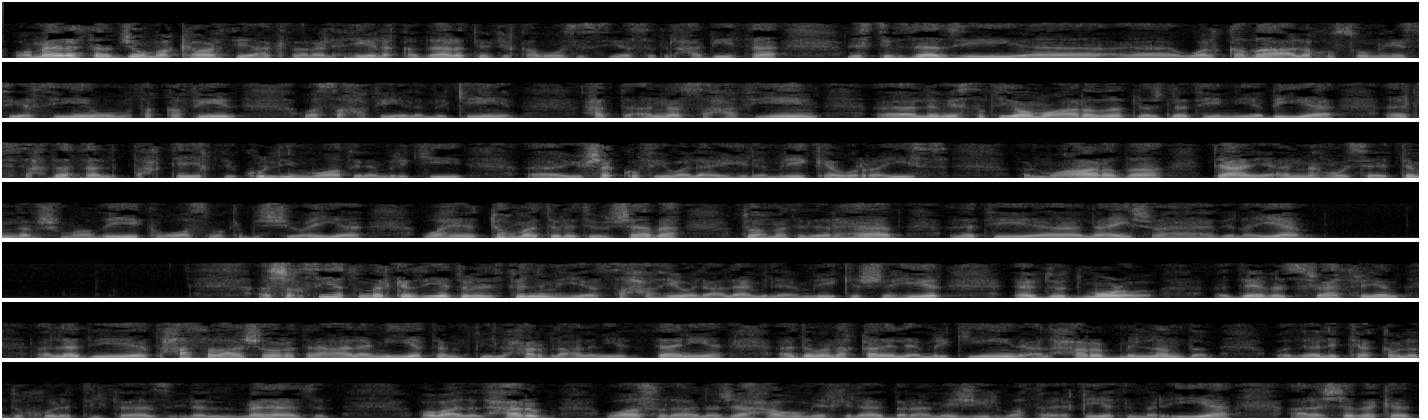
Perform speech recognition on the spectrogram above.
ومارس جو ماكارثي أكثر الحيل قذارة في قاموس السياسة الحديثة لاستفزاز آه، آه، والقضاء على خصومه السياسيين والمثقفين والصحفيين الأمريكيين حتى أن الصحفيين آه، لم يستطيعوا معارضة لجنته النيابية التي استحدثها للتحقيق في كل مواطن أمريكي يشك في ولائه لأمريكا والرئيس. والمعارضة تعني أنه سيتم نبش ماضيك ووصمك بالشيوعية وهي التهمة التي تشابه تهمة الإرهاب التي نعيشها هذه الأيام. الشخصية المركزية للفيلم هي الصحفي والإعلامي الأمريكي الشهير إدوارد مورو ديفيد ستراثريان الذي تحصل على شهرة عالمية في الحرب العالمية الثانية عندما نقل الأمريكيين الحرب من لندن وذلك قبل دخول التلفاز إلى المنازل. وبعد الحرب واصل نجاحه من خلال برامجه الوثائقية المرئية على شبكة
